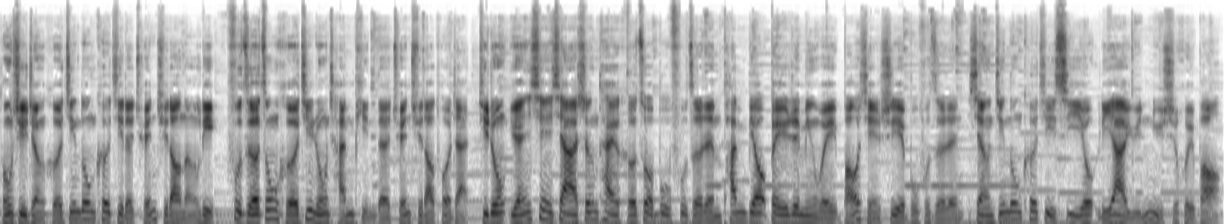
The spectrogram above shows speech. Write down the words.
同时整合京东科技的全渠道能力，负责综合金融产品的全渠道拓展。其中，原线下生态合作部负责人潘彪被任命为保险事业部负责人，向京东科技 CEO 李亚云女士汇报。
